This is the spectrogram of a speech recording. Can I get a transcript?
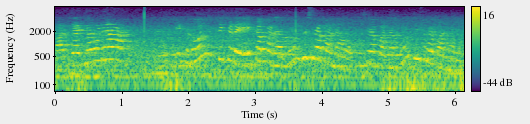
मारतायत उड्या? इकडून तिकडे एका पानावरून दुसऱ्या पानावर दुसऱ्या पानावरून तिसऱ्या पानावर.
